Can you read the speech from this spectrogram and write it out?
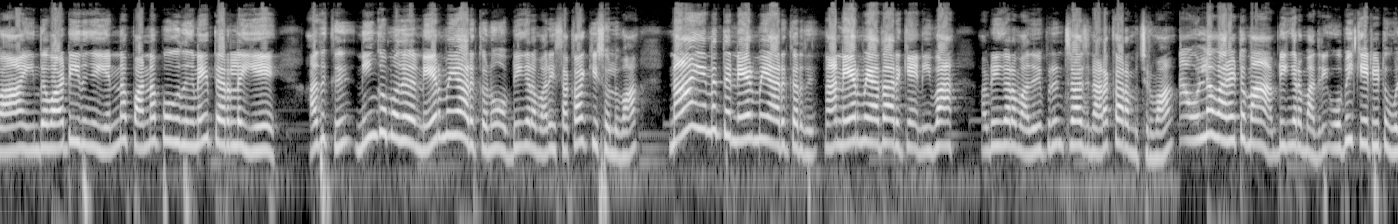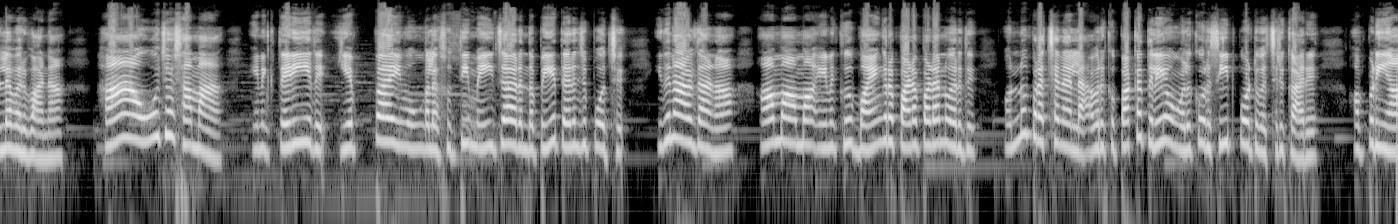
வா இந்த வாட்டி இதுங்க என்ன பண்ண போகுதுங்கன்னே தெரிலையே அதுக்கு நீங்கள் முதல்ல நேர்மையாக இருக்கணும் அப்படிங்கிற மாதிரி சக்காக்கி சொல்லுவான். நான் என்னத்தை நேர்மையாக இருக்கிறது? நான் நேர்மையாக தான் இருக்கேன். நீ வா அப்படிங்கிற மாதிரி பிரின்ஸ் ராஜ் நடக்க ஆரம்பிச்சிருவான். நான் உள்ளே வரட்டுமா? அப்படிங்கிற மாதிரி ஒபி கேட்டுட்டு உள்ளே வருவானா. ஆ ஓஜோ சாமா எனக்கு தெரியுது. எப்போ இவன் உங்களை சுற்றி மெய்ஜாக இருந்தப்பயே தெரிஞ்சு போச்சு. இதனால்தானா? ஆமாம் ஆமாம் எனக்கு பயங்கர படபடன்னு வருது. ஒன்றும் பிரச்சனை இல்லை. அவருக்கு பக்கத்துலேயே உங்களுக்கு ஒரு சீட் போட்டு வச்சுருக்காரு. அப்படியா?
